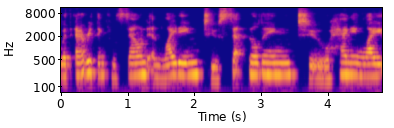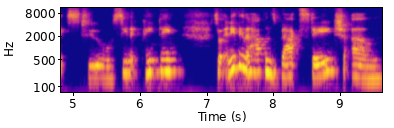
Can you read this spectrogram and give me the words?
with everything from sound and lighting to set building to hanging lights to scenic painting. So anything that happens backstage um,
